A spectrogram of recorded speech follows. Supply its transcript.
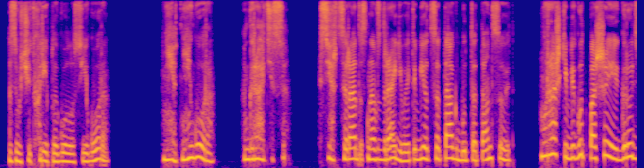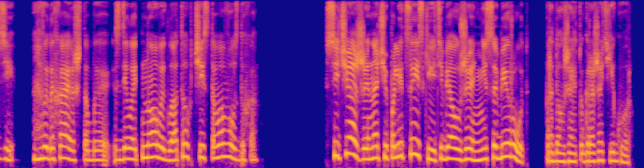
— звучит хриплый голос Егора. «Нет, не Егора, а Гратиса». Сердце радостно вздрагивает и бьется так, будто танцует. Мурашки бегут по шее и груди. Выдыхаю, чтобы сделать новый глоток чистого воздуха. «Сейчас же, иначе полицейские тебя уже не соберут», продолжает угрожать Егор.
